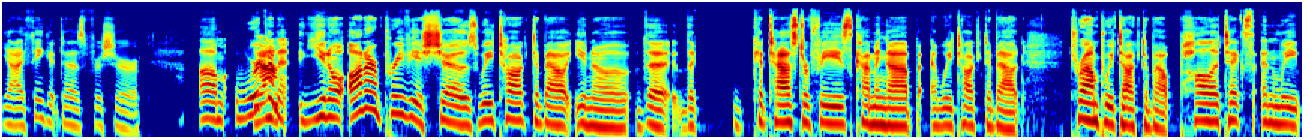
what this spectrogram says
Yeah, I think it does for sure. Um, we're yeah. gonna, you know, on our previous shows, we talked about, you know, the the catastrophes coming up, and we talked about Trump, we talked about politics, and we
